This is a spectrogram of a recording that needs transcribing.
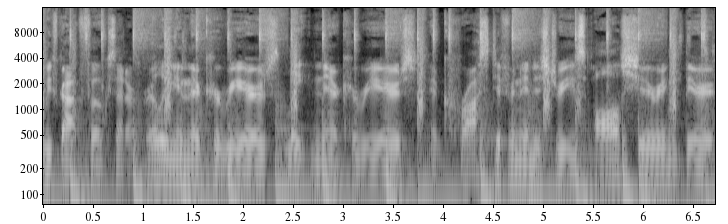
We've got folks that are early in their careers, late in their careers, across different industries, all sharing their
